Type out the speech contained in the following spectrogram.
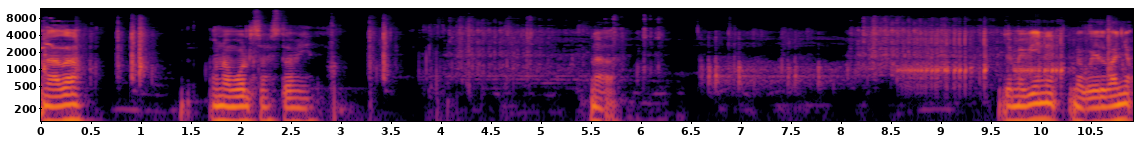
Nada. Una bolsa está bien. Nada. Ya me viene, me voy al baño.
